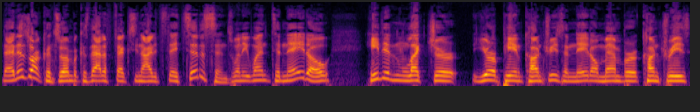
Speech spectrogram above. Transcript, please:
that is our concern because that affects United States citizens. When he went to NATO, he didn't lecture European countries and NATO member countries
